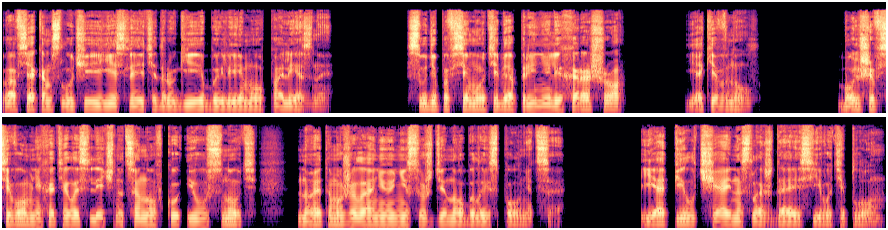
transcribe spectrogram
Во всяком случае, если эти другие были ему полезны. «Судя по всему, тебя приняли хорошо». Я кивнул. Больше всего мне хотелось лечь на циновку и уснуть, но этому желанию не суждено было исполниться. Я пил чай, наслаждаясь его теплом.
